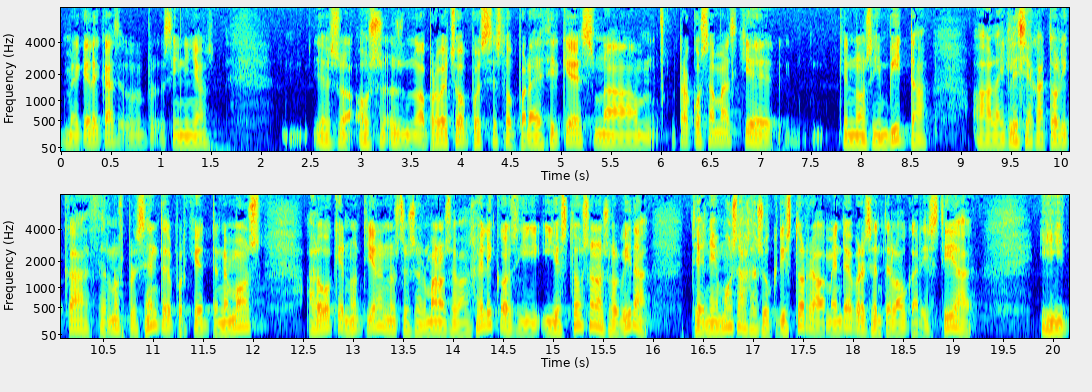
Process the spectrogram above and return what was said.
me quedé sin niños. Y eso os, aprovecho pues esto para decir que es una otra cosa más que, que nos invita a la Iglesia Católica a hacernos presentes, porque tenemos algo que no tienen nuestros hermanos evangélicos y, y, esto se nos olvida. Tenemos a Jesucristo realmente presente en la Eucaristía y,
